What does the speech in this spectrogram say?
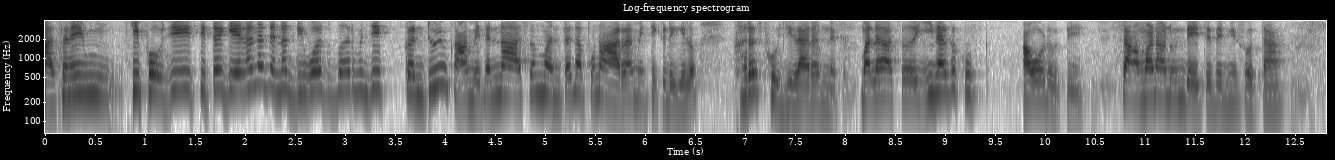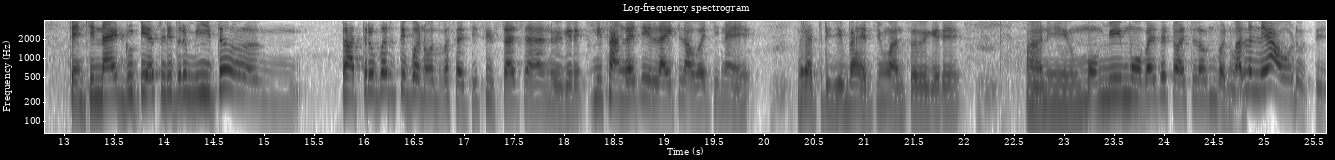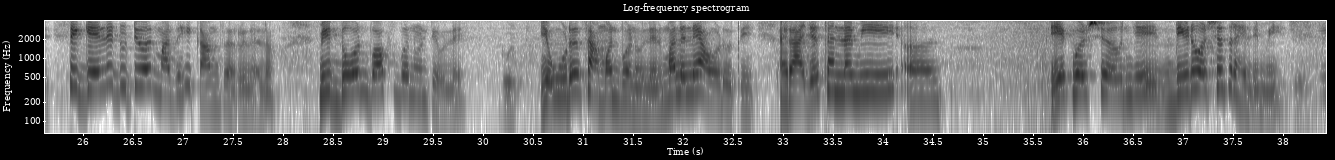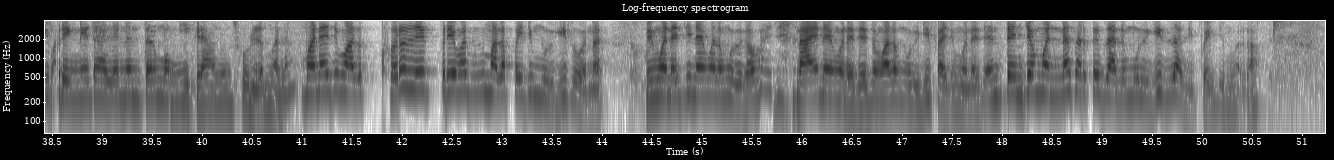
असं नाही की फौजी तिथे गेला ना त्यांना दिवसभर म्हणजे कंटिन्यू काम आहे. त्यांना असं म्हणतात आपण आराम आहे तिकडे गेलो. खरंच फौजीला आराम नाही. मला असं इनाचं खूप आवड होती. सामान आणून द्यायचे त्यांनी स्वतः. त्यांची नाईट ड्युटी असली तर मी इथं रात्रभर ते बनवत बसायची सिस्टर स्टँड वगैरे. मी सांगायची लाइट लावायची नाही रात्रीची बाहेरची माणसं वगैरे. आणि मग मी मोबाईलचा टॉर्च लावून बनव मला लय आवड होती. ते गेले ड्युटीवर माझं हे काम चालू झालं. मी दोन बॉक्स बनवून ठेवले. एवढं सामान बनवलेलं. मला लय आवड होती. राजस्थानला मी एक वर्ष म्हणजे दीड वर्षच राहिले मी. प्रेग्नेंट राहिल्यानंतर मग इकडे आणून सोडलं मला. म्हणायचे माझं खरं लेख प्रेमाचं मला पहिली मुलगीच होणार. मी म्हणायची नाही मला मुलगा पाहिजे. नाही नाही म्हणायचे तर मला मुलगी पाहिजे म्हणायचे. आणि त्यांच्या म्हणण्यासारखं झालं मुलगीच झाली पहिली मला.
